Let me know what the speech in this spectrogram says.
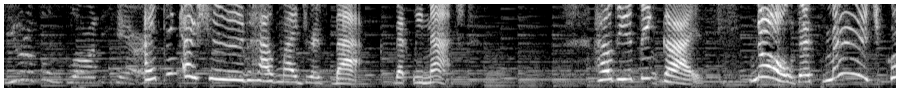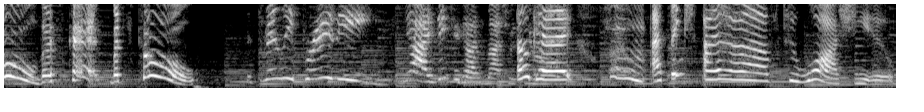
beautiful blonde hair. I think I should have my dress back that we matched. How do you think, guys? No, that's much cool. That's cat, but it's cool. It's really pretty. yeah, I think you guys match with Okay. Hmm, I think I have to wash you.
